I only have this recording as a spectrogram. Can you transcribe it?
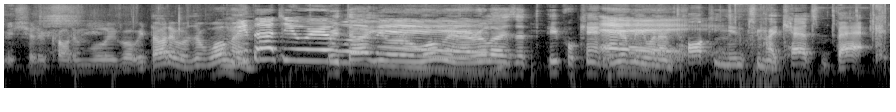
We should have called him Wooly, but we thought it was a woman. We thought you were a We woman. thought you were a woman. I realized that the people can't hear me when I'm talking into my cat's back.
